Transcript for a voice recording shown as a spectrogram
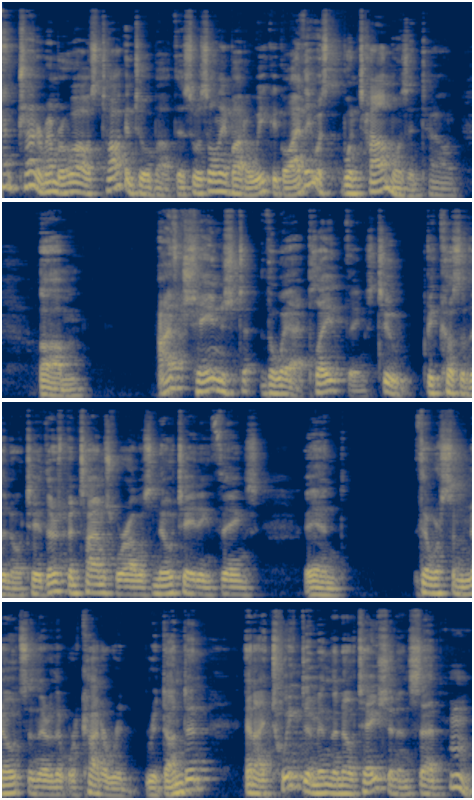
I'm trying to remember who I was talking to about this. It was only about a week ago. I think it was when Tom was in town. Um, I've changed the way I played things too because of the notate. There's been times where I was notating things and there were some notes in there that were kind of re- redundant and I tweaked them in the notation and said, hmm,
